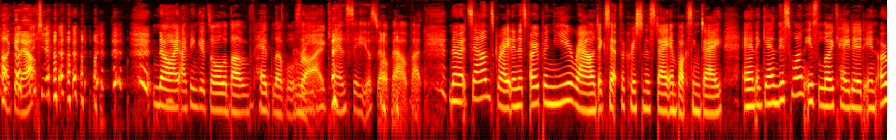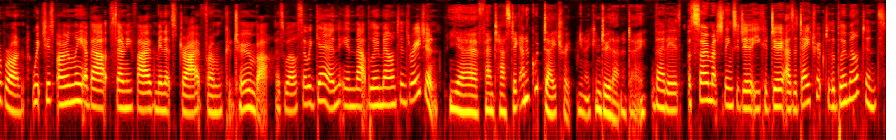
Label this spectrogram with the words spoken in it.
can't get out. No, I, I think it's all above head level, so you- you Right. can see yourself out. But no, it sounds great, and it's open year round except for Christmas Day and Boxing Day. And again, this one is located in Oberon, which is only about 75 minutes drive from Katoomba as well. So again, in that Blue Mountains region. Yeah, fantastic. And a good day trip. You know, you can do that in a day. That is so much things to do that you could do as a day trip to the Blue Mountains.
